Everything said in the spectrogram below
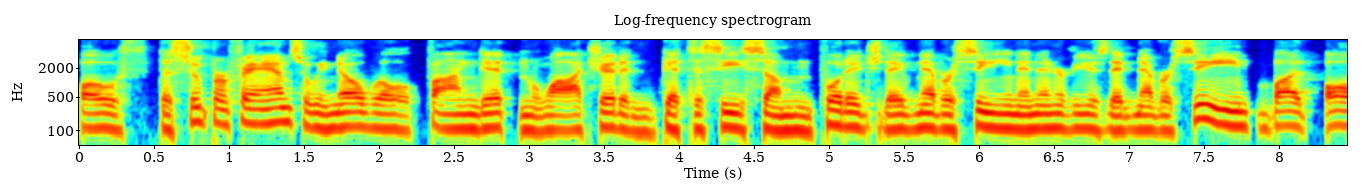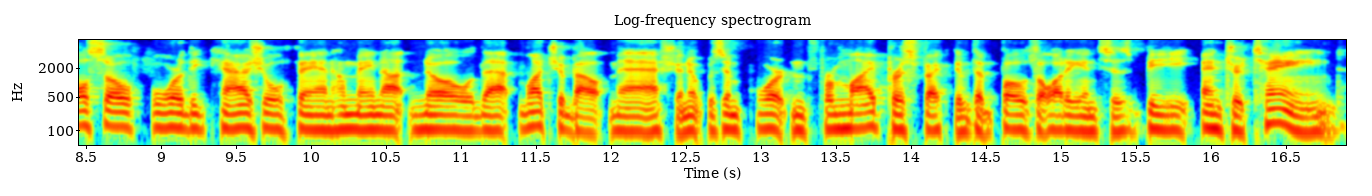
both the super fans who we know will find it and watch it and get to see some footage they've never seen and interviews they've never seen, but also for the casual fan who may not know that much about MASH. And it was important from my perspective that both audiences be entertained.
